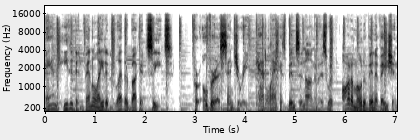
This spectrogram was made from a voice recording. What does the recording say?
and heated and ventilated leather bucket seats. For over a century, Cadillac has been synonymous with automotive innovation.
